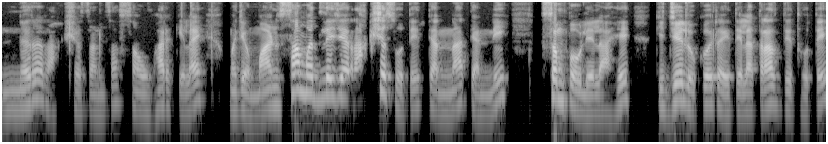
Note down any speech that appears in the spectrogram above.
नर राक्षसांचा संहार केलाय. म्हणजे माणसामधले जे राक्षस होते त्यांना त्यांनी संपवलेलं आहे की जे लोक रयतेला त्रास देत होते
